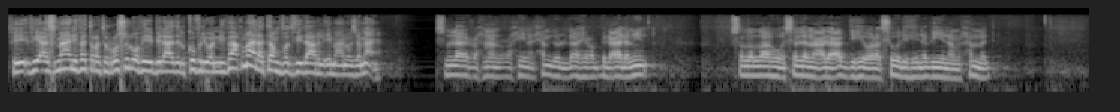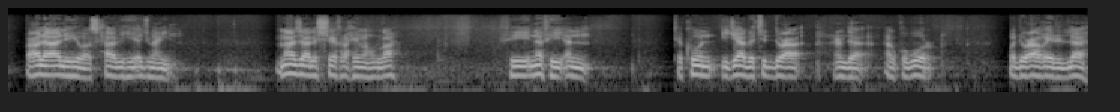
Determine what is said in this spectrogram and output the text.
في في أزمان فترة الرسل وفي بلاد الكفر والنفاق ما لا تنفذ في دار الإيمان وزمانه. بسم الله الرحمن الرحيم. الحمد لله رب العالمين. صلى الله وسلم على عبده ورسوله نبينا محمد. وعلى آله وأصحابه أجمعين. ما زال الشيخ رحمه الله في نفي أن تكون إجابة الدعاء عند القبور ودعاء غير الله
